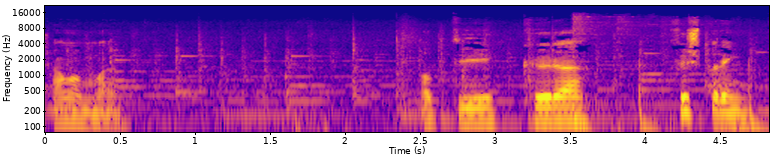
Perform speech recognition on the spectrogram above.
schauen wir mal, ob die Köder Fisch bringen.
